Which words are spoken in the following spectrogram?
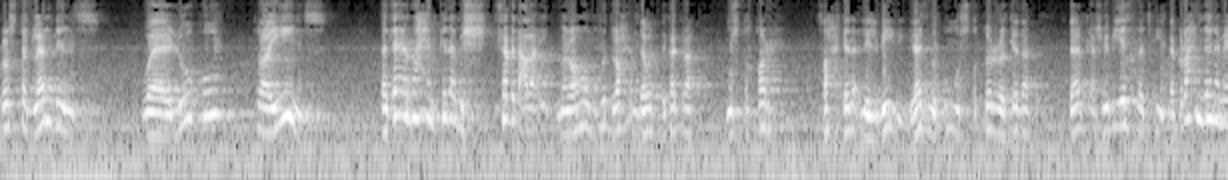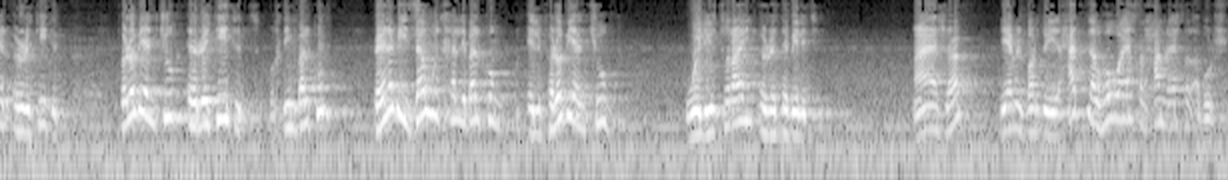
prostaglandins و leukotrienes فتلاقي الرحم كده مش ثابت على إيه؟ ما هو المفروض الرحم دوت دكاترة مستقر صح كده؟ للبيبي لازم يكون مستقر كده. ده عشان البيبي يثبت فيه. لكن الرحم ده هنا مال irritated fallopian tube irritated واخدين بالكم؟ فهنا بيزود خلي بالكم ال fallopian tube وال uterine irritability معايا يا شباب؟ يعمل برضه إيه؟ حتى لو هو يحصل حمل يحصل abortion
